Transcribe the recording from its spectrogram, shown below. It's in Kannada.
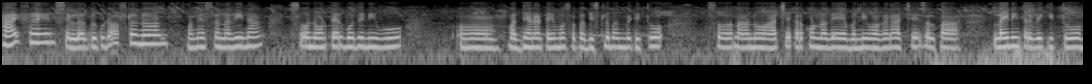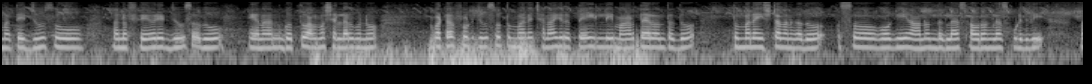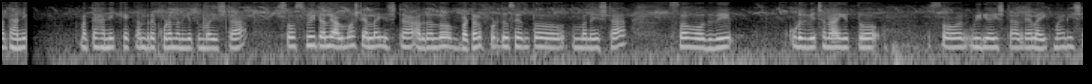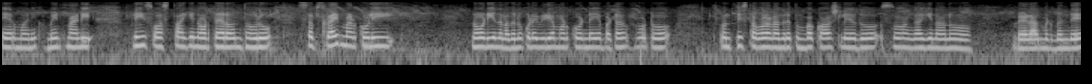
ಹಾಯ್ ಫ್ರೆಂಡ್ಸ್ ಎಲ್ಲರಿಗೂ ಗುಡ್ ಆಫ್ಟರ್ನೂನ್ ನನ್ನ ಹೆಸರು ನವೀನ. ಸೊ ನೋಡ್ತಾ ಇರ್ಬೋದು ನೀವು. ಮಧ್ಯಾಹ್ನ ಟೈಮು ಸ್ವಲ್ಪ ಬಿಸಿಲು ಬಂದುಬಿಟ್ಟಿತ್ತು. ಸೊ ನಾನು ಆಚೆ ಕರ್ಕೊಂಡೋದೆ, ಬನ್ನಿ ಹೋಗೋಣ. ಆಚೆ ಸ್ವಲ್ಪ ಲೈನಿಂಗ್ ತರಬೇಕಿತ್ತು. ಮತ್ತು ಜ್ಯೂಸು ನನ್ನ ಫೇವ್ರೇಟ್ ಜ್ಯೂಸ್ ಅದು. ನಾನು ಗೊತ್ತು ಆಲ್ಮೋಸ್ಟ್ ಎಲ್ಲರಿಗೂ ಬಟರ್ ಫ್ರೂಟ್ ಜ್ಯೂಸು ತುಂಬಾ ಚೆನ್ನಾಗಿರುತ್ತೆ. ಇಲ್ಲಿ ಮಾಡ್ತಾ ಇರೋವಂಥದ್ದು ತುಂಬಾ ಇಷ್ಟ ನನಗದು. ಸೊ ಹೋಗಿ ನಾನೊಂದು ಗ್ಲಾಸ್ ಅವ್ರೊಂದು ಗ್ಲಾಸ್ ಕುಡಿದ್ವಿ. ಮತ್ತು ಹನಿ ಮತ್ತು ಹನಿ ಕೇಕ್ ಅಂದರೆ ಕೂಡ ನನಗೆ ತುಂಬ ಇಷ್ಟ. ಸೊ ಸ್ವೀಟಲ್ಲಿ ಆಲ್ಮೋಸ್ಟ್ ಎಲ್ಲ ಇಷ್ಟ. ಅದರಲ್ಲೂ ಬಟರ್ ಫ್ರೂಟ್ ಜ್ಯೂಸ್ ಅಂತೂ ತುಂಬಾ ಇಷ್ಟ. ಸೊ ಹೋದ್ವಿ. ಕುಡಿದ್ವಿ, ಚೆನ್ನಾಗಿತ್ತು. ಸೊ ವಿಡಿಯೋ ಇಷ್ಟ ಆದರೆ ಲೈಕ್ ಮಾಡಿ ಶೇರ್ ಮಾಡಿ ಕಮೆಂಟ್ ಮಾಡಿ. ಪ್ಲೀಸ್ ಹೊಸ್ದಾಗಿ ನೋಡ್ತಾ ಇರೋವಂಥವ್ರು ಸಬ್ಸ್ಕ್ರೈಬ್ ಮಾಡ್ಕೊಳ್ಳಿ. ನೋಡಿ, ನಾನು ಅದನ್ನು ಕೂಡ ವಿಡಿಯೋ ಮಾಡಿಕೊಂಡೆ. ಬಟರ್ ಫ್ರೂಟು ಒಂದು ಪೀಸ್ ತೊಗೊಳ್ಳೋಣ ಅಂದರೆ ತುಂಬ ಕಾಸ್ಟ್ಲಿ ಅದು. ಸೊ ಹಾಗಾಗಿ ನಾನು ಬೇಡ ಅಂದ್ಬಿಟ್ಟು ಬಂದೆ.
